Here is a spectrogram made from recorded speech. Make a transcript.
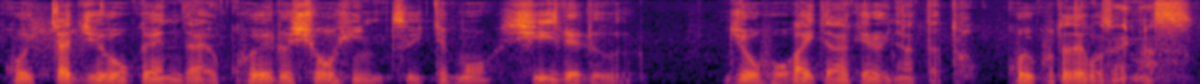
こういった10億円台を超える商品についても仕入れる情報がいただけるようになったと、こういうことでございます。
